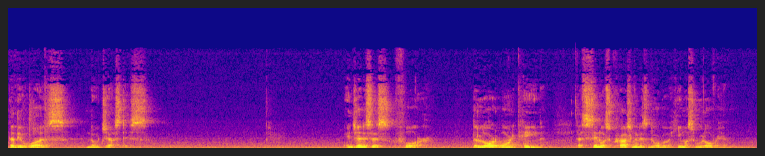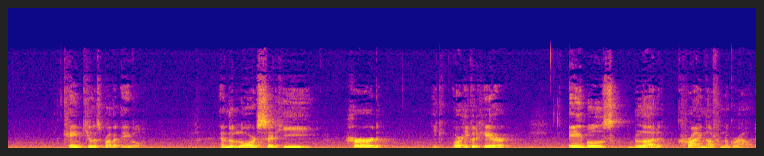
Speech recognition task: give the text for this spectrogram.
that there was no justice. In Genesis 4, the Lord warned Cain that sin was crouching at his door, but he must rule over him. Cain killed his brother Abel. And the Lord said he heard, or he could hear, Abel's blood crying out from the ground.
